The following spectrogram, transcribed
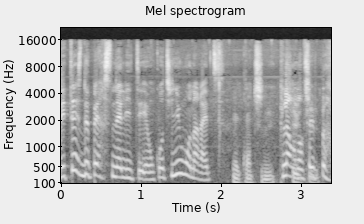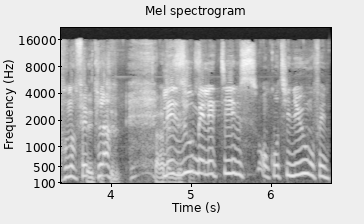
Les tests de personnalité, on continue ou on arrête? On continue. Plein, on en, fait, on en fait plein. Les Zooms et les Teams, on continue ou on fait une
